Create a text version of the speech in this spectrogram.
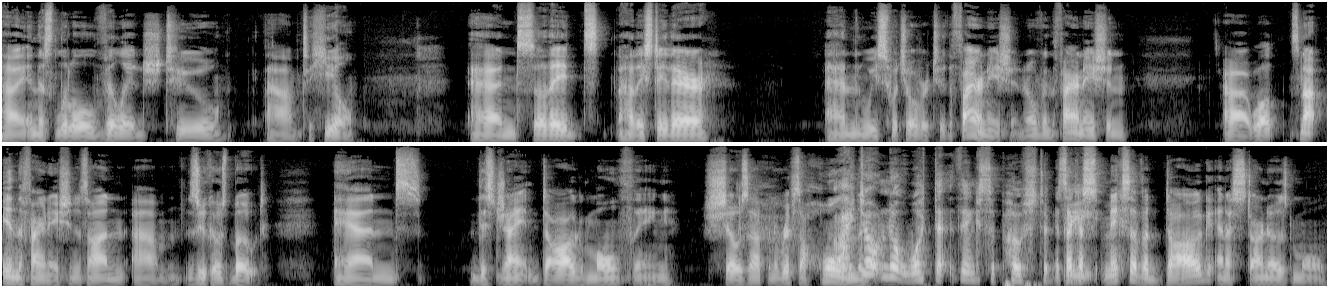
uh, in this little village to um, to heal." And so they uh, they stay there and then we switch over to the Fire Nation. And over in the Fire Nation, uh, well, it's not in the Fire Nation; it's on um, Zuko's boat, and this giant dog mole thing shows up and rips a hole in I the. don't know what that thing's supposed to be. It's be. like a s- mix of a dog and a star-nosed mole.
